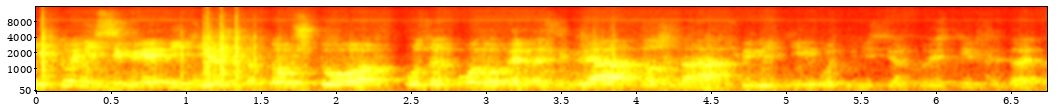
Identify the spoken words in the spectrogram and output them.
Никто ни секрет не держит о том, что по закону эта земля должна перейти от Министерства юстиции, да, это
